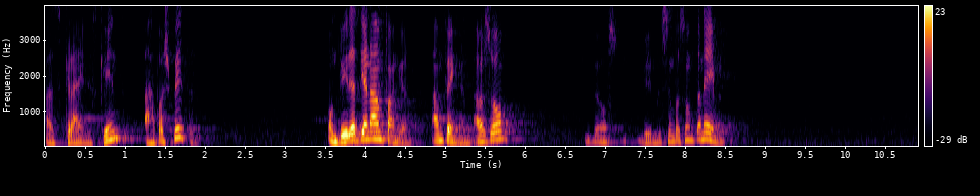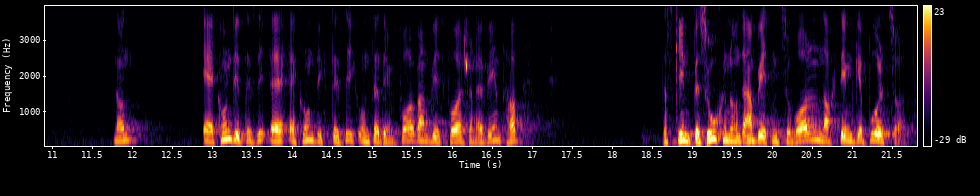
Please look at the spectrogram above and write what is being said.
als kleines Kind, aber später. Und wir werden anfangen. anfangen. Also, wir müssen was unternehmen. Nun, er er erkundigte sich unter dem Vorwand, wie ich vorher schon erwähnt habe, das Kind besuchen und anbeten zu wollen nach dem Geburtsort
